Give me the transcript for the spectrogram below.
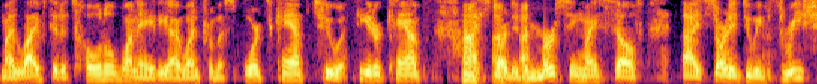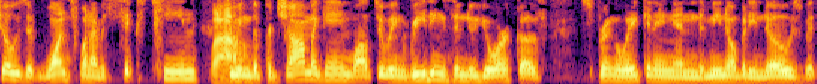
My life did a total 180. I went from a sports camp to a theater camp. I started immersing myself. I started doing three shows at once when I was 16, Wow. doing the pajama game while doing readings in New York of Spring Awakening and Me Nobody Knows with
